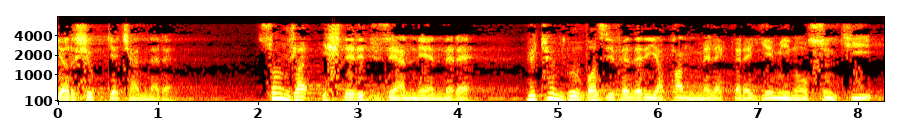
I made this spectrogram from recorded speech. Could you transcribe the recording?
yarışıp geçenlere, sonra işleri düzenleyenlere, bütün bu vazifeleri yapan meleklere yemin olsun ki,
